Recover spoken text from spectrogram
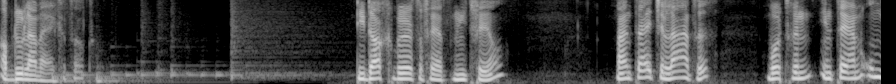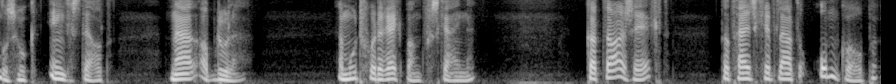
Abdullah weigert dat. Die dag gebeurt er verder niet veel, maar een tijdje later wordt er een intern onderzoek ingesteld naar Abdullah. Hij moet voor de rechtbank verschijnen. Qatar zegt dat hij zich heeft laten omkopen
